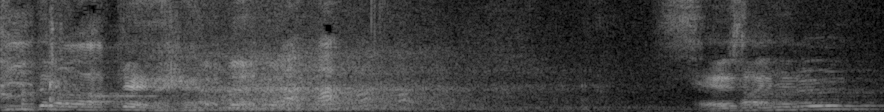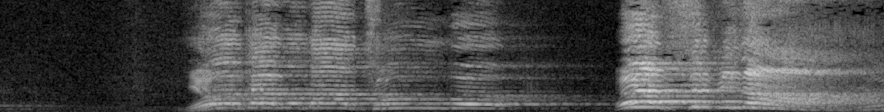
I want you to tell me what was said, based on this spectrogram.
기 들어갈게. 세상에는 여자보다 좋은 거 없습니다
